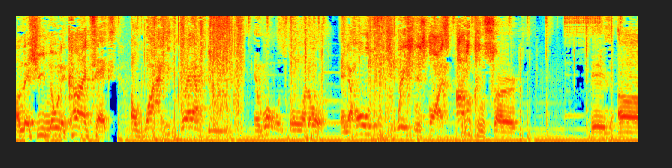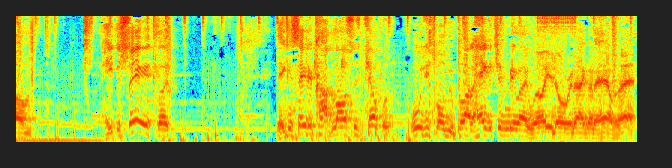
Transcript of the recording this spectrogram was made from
unless you know the context of why he grabbed dude and what was going on. And the whole situation, as far as I'm concerned, is um, I hate to say it, but they can say the cop lost his temper. What was he supposed to do? Pull out a handkerchief and be like, well, you know, we're not gonna have that.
